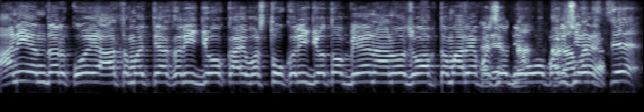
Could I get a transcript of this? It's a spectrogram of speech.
આની અંદર કોઈ આત્મહત્યા કરી ગયો કાંઈ વસ્તુ કરી ગયો તો બેન આનો જવાબ તમારે પછી દેવો પડશે.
